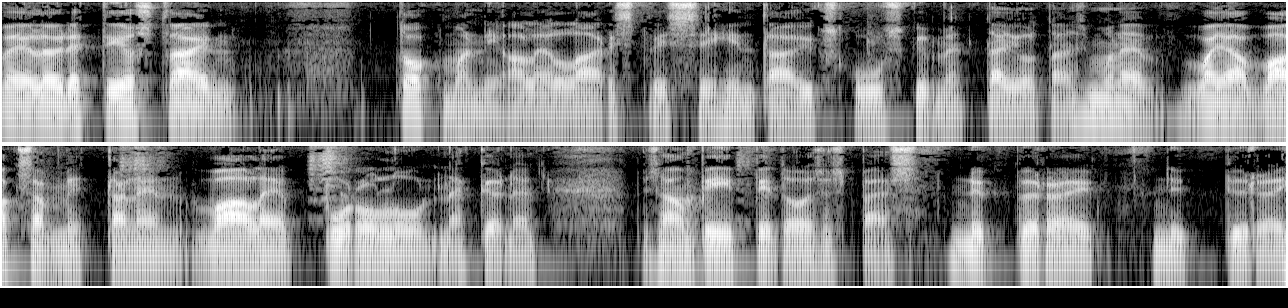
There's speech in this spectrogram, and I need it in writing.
Way, löydettiin jostain Tokmanni alelaarista vissiin hintaa 1,60 tai jotain. Semmoinen vajaan vaaksan mittainen vaalea puruluun näköinen, missä on piippi toisessa päässä. Nyppyröi, nyppyröi,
